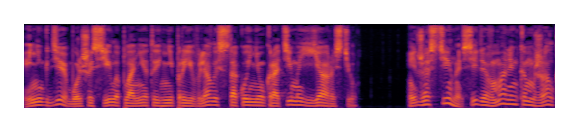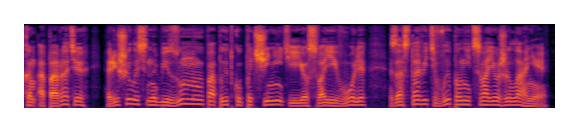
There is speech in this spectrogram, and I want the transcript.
и нигде больше сила планеты не проявлялась с такой неукротимой яростью. И Джастина, сидя в маленьком жалком аппарате, решилась на безумную попытку подчинить ее своей воле, заставить выполнить свое желание –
